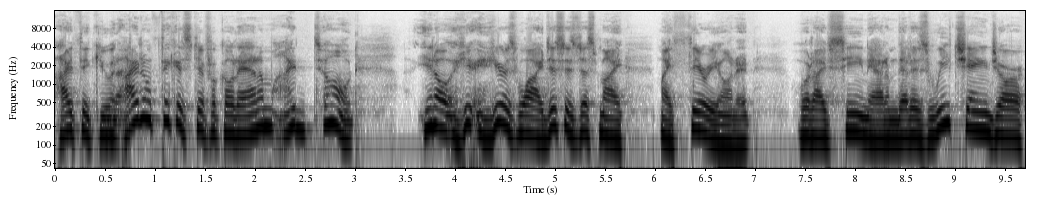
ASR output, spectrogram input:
I think you and I don't think it's difficult, Adam. I don't. You know, here, here's why. This is just my my theory on it. What I've seen, Adam, that is we change our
